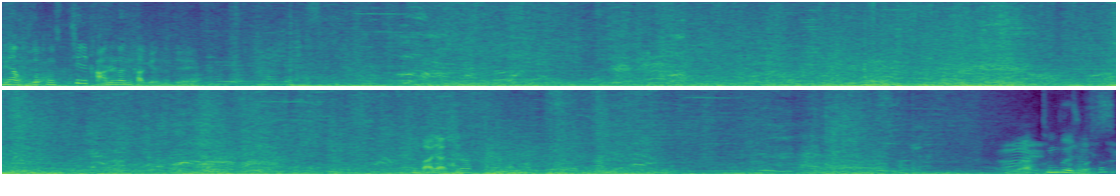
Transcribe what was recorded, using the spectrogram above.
그냥 무조건 스틸 가능한 각이었는데, 좀 말이 안 지났어. 뭐야? 팀부에 죽었어?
